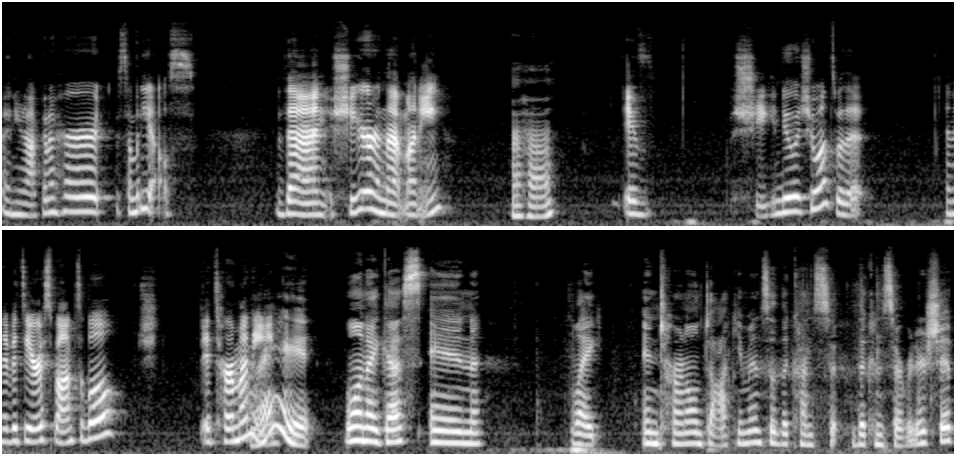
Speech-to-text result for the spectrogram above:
and you're not going to hurt somebody else, then she earned that money. Uh-huh. If she can do what she wants with it. And if it's irresponsible, it's her money. Right. Well, and I guess in like internal documents of the cons- the conservatorship,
